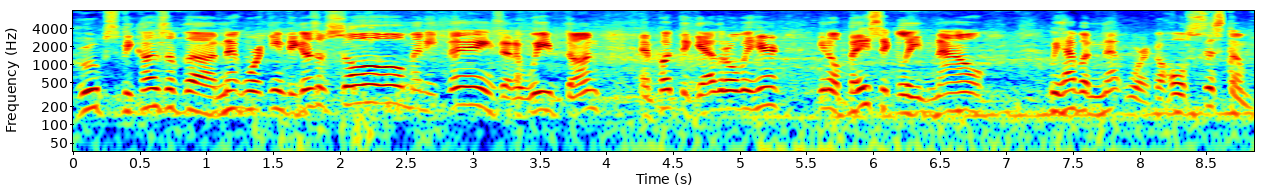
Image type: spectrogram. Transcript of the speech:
groups, because of the networking, because of so many things that we've done and put together over here, you know, basically now we have a network, a whole system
